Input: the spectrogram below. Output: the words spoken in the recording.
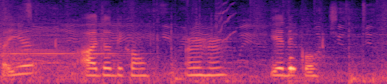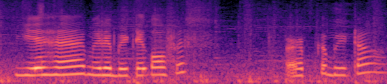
सही है? आ जाओ दिखाऊँ। हम्म, ये देखो। ये है मेरे बेटे का ऑफ़िस आपका बेटा?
